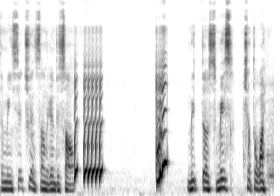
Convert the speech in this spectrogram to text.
Thì mình sẽ chuyển sang game thứ 6 Mr. Smith Chapter 1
